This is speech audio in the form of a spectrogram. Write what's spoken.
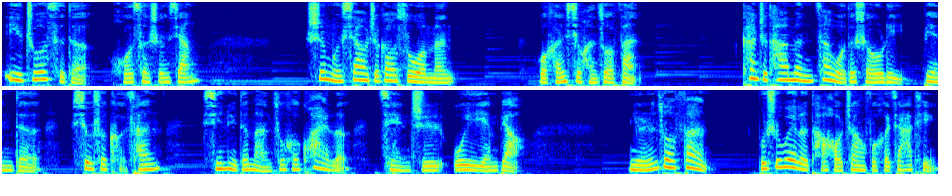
一桌子的。活色生香，师母笑着告诉我们：“我很喜欢做饭，看着他们在我的手里变得秀色可餐，心里的满足和快乐简直无以言表。女人做饭不是为了讨好丈夫和家庭，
